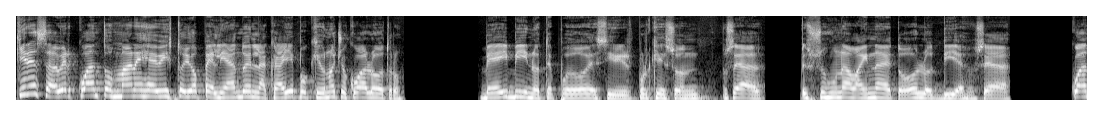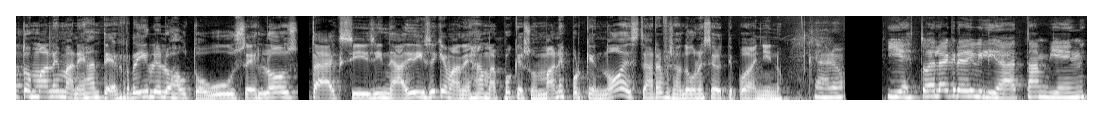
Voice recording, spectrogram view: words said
¿Quieres saber cuántos manes he visto yo peleando en la calle porque uno chocó al otro? Baby, no te puedo decir porque son, o sea, eso es una vaina de todos los días, o sea, ¿cuántos manes manejan terrible los autobuses, los taxis y nadie dice que manejan mal porque son manes porque no están reforzando un estereotipo dañino? Claro. Y esto de la credibilidad también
